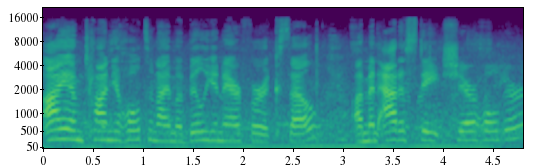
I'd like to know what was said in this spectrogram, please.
I am Tanya Holt and I'm a billionaire for Xcel. I'm an out-of-state shareholder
